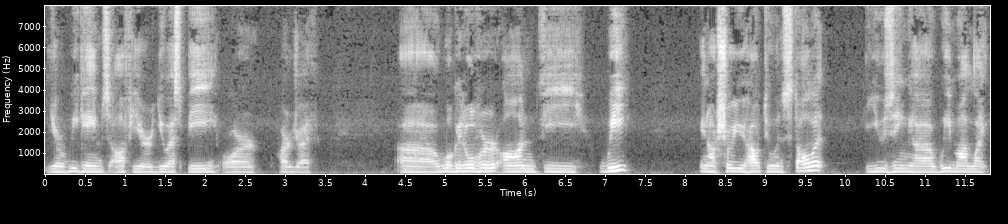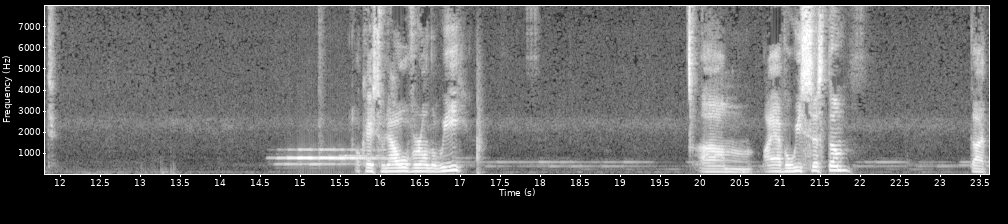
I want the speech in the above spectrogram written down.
your Wii games off your USB or hard drive. Uh, we'll get over on the Wii and I'll show you how to install it using uh, Mod Lite. Okay, so now over on the Wii, um, I have a Wii system that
